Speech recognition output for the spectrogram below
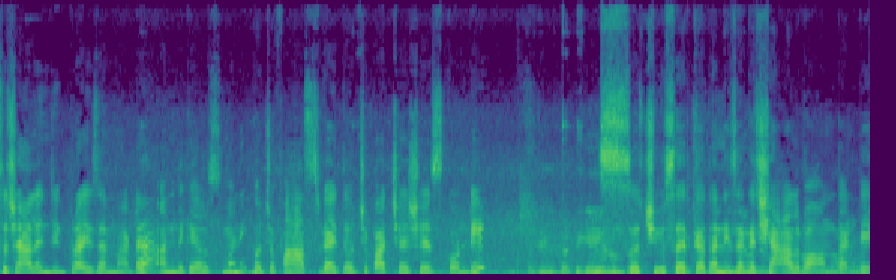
సో ఛాలెంజింగ్ ప్రైస్ అనమాట అందుకే వస్తామని కొంచెం ఫాస్ట్గా అయితే వచ్చి పర్చేస్ చేసుకోండి. సో చూసారు కదా నిజంగా చాలా బాగుందండి.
